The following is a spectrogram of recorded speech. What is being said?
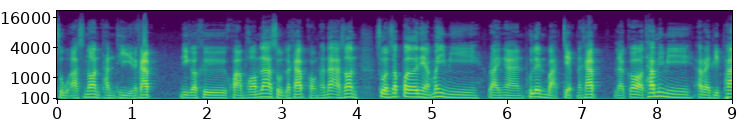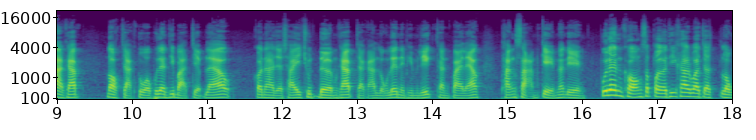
สู่อาร์เซนอลทันทีนะครับ นี่ก็คือความพร้อมล่าสุดแล้วครับของทางด้านอาร์ซอลส่วนสเปอร์เนี่ยไม่มีรายงานผู้เล่นบาดเจ็บนะครับ แล้วก็ถ้าไม่มีอะไรผิดพลาดครับ นอกจากตัวผู้เล่นที่บาดเจ็บแล้ว ก็น่าจะใช้ชุดเดิมครับจากการลงเล่นในพรีเมียร์ลีกกันไปแล้วทั้ง 3 เกมนั่นเอง ผู้เล่นของสเปอร์ที่คาดว่าจะลง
